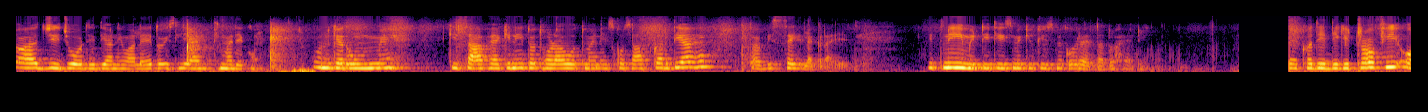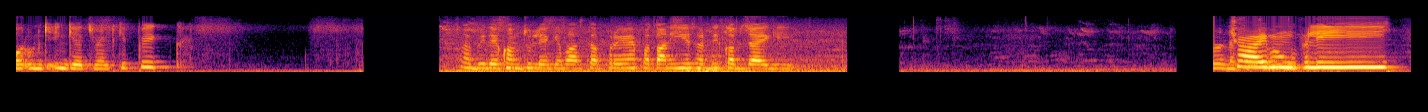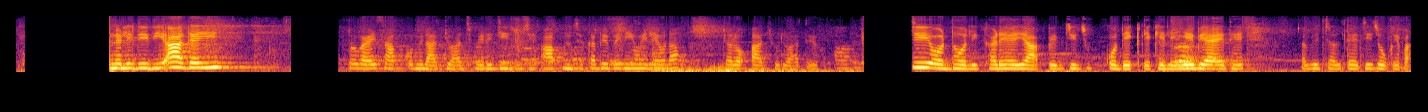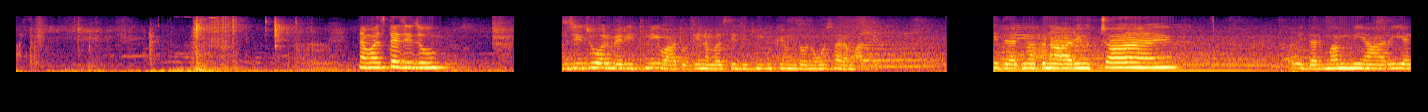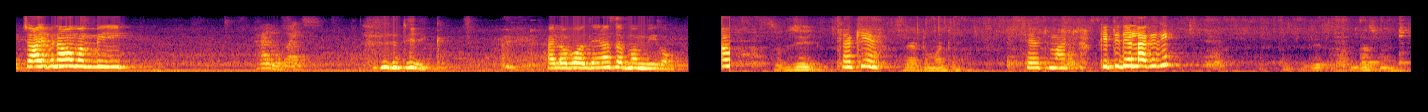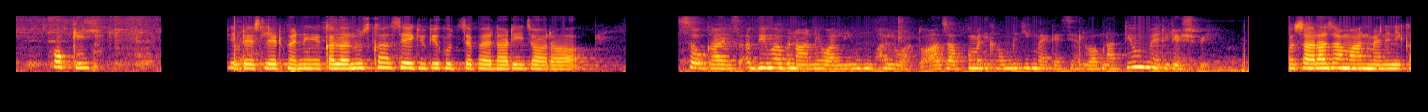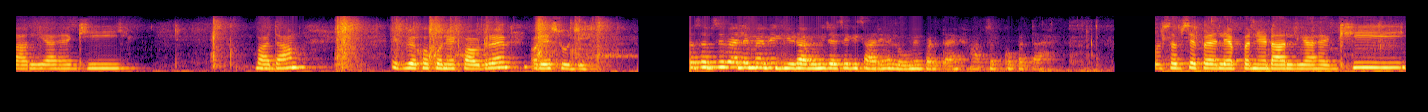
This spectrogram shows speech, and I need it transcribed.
आज जी ज़ोर दीदी आने वाले हैं तो इसलिए आई थी मैं, देखो, उनके रूम में। कि साफ़ है कि नहीं तो थोड़ा बहुत मैंने इसको साफ़ कर दिया है। तो अभी सही लग रहा है। इतनी ही मिट्टी थी इसमें, क्योंकि इसमें कोई रहता तो है नहीं। देखो दीदी की ट्रॉफी और उनकी इंगेजमेंट की पिक अभी देखो हम चूल्हे के पास तप रहे हैं। पता नहीं ये सर्दी कब जाएगी। चाय, मूंगफली। दीदी आ गई। तो गाइस आपको मिलाती हूँ आज मेरे जीजू से। आप उनसे कभी भी नहीं मिले हो ना। चलो आज मिलवाती हूँ। जी और धोली खड़े हैं यहाँ पे जीजू को देखने के लिए। ये भी आए थे। अभी चलते हैं जीजू के पास। नमस्ते जीजू। जीजू और मेरी इतनी बात होती है नमस्ते जितनी क्योंकि हम दोनों को शर्म आती इधर मैं बना रही हूँ चाय और इधर मम्मी आ रही है। चाय बनाओ मम्मी। हेलो गाइस ठीक। हेलो बोल देना सब मम्मी को। सब्ज़ी। क्या किया? टमाटर। टमाटर। कितनी देर लगेगी? दस मिनट। ओके। ब्रेसलेट पहने कल अनुष्का से क्योंकि खुद से पहना नहीं जा रहा। सो so गाइस अभी मैं बनाने वाली हूँ हलवा। तो आज आपको मैं दिखाऊँगी कि मैं कैसे हलवा बनाती हूँ मेरी रेसिपी तो सारा सामान मैंने निकाल लिया है घी बादाम। इसमें कोकोनट पाउडर है और ये सूजी। तो सबसे पहले मैं भी घी डालूँगी जैसे कि सारे हलवों में पड़ता है आप सबको पता है। तो सबसे पहले अपन ने डाल लिया है घी।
